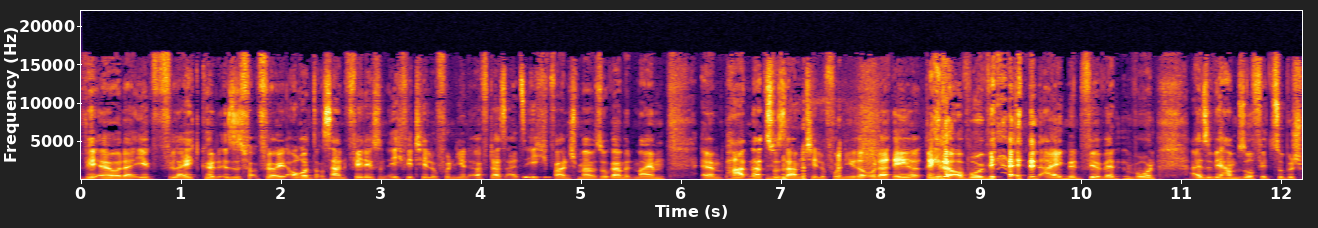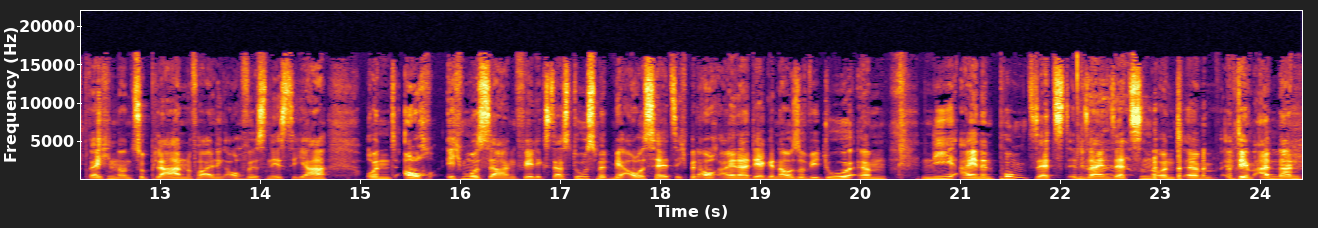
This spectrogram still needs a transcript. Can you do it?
oder ihr, vielleicht könnt, ist es für euch auch interessant, Felix und ich, wir telefonieren öfters, als ich manchmal sogar mit meinem ähm, Partner zusammen telefoniere oder re rede, obwohl wir in den eigenen vier Wänden wohnen. Also wir haben so viel zu besprechen und zu planen, vor allen Dingen auch für das nächste Jahr. Und auch ich muss sagen, Felix, dass du es mit mir aushältst. Ich bin auch einer, der genauso wie du ähm, nie einen Punkt setzt in seinen Sätzen und ähm, dem anderen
